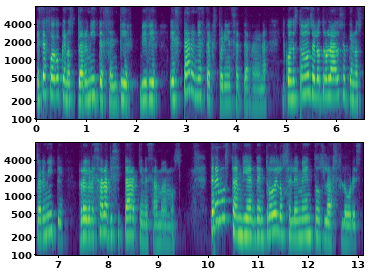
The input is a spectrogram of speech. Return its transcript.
ese fuego que nos permite sentir, vivir, estar en esta experiencia terrena. Y cuando estamos del otro lado es el que nos permite regresar a visitar a quienes amamos. Tenemos también dentro de los elementos las flores.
